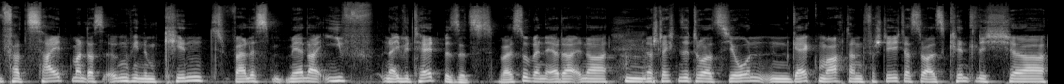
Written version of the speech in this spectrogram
verzeiht man das irgendwie einem Kind, weil es mehr naiv, Naivität besitzt. Weißt du, wenn er da in einer, in einer schlechten Situation einen Gag macht, dann verstehe ich das so als kindlicher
